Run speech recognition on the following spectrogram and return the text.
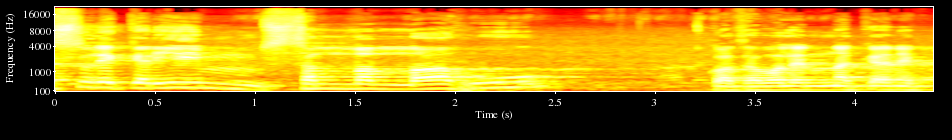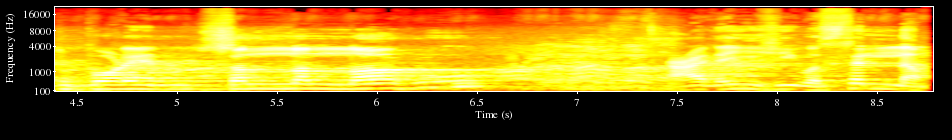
রসুল করিম সাল্লাল্লাহু, কথা বলেন না কেন, একটু পড়েন। সাল্লাল্লাহু আলাইহি ওয়াসাল্লাম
